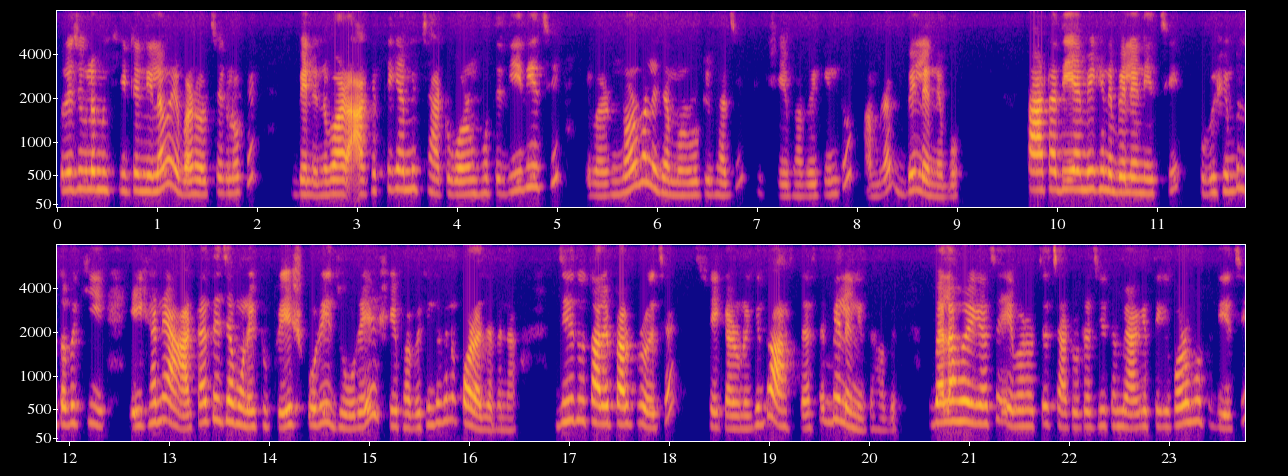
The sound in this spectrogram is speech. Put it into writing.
তো লেচিগুলো আমি কেটে নিলাম, এবার হচ্ছে এগুলোকে বেলে নেব। আর আগের থেকে আমি চাটু গরম হতে দিয়ে দিয়েছি। এবার নর্মালি যেমন রুটি ভাজি, ঠিক সেইভাবে কিন্তু আমরা বেলে নেব। আটা দিয়ে আমি এখানে বেলে নিচ্ছি। খুবই সিম্পল তবে কি এইখানে আটাতে যেমন একটু প্রেস করে জোরে সেভাবে কিন্তু এখানে করা যাবে না। যেহেতু তালের পাল্প রয়েছে, সেই কারণে কিন্তু আস্তে আস্তে বেলে নিতে হবে। বেলা হয়ে গেছে, এবার হচ্ছে চাটুটা যেহেতু আমি আগে থেকে গরম হতে দিয়েছি,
